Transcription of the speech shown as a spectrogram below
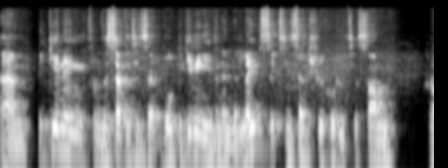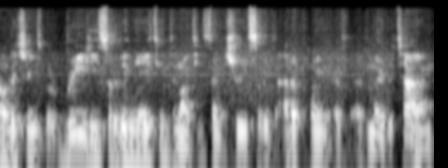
um, beginning from the 17th century, well, beginning even in the late 16th century, according to some chronologies, but really sort of in the 18th and 19th century, sort of at a point of, of no return.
